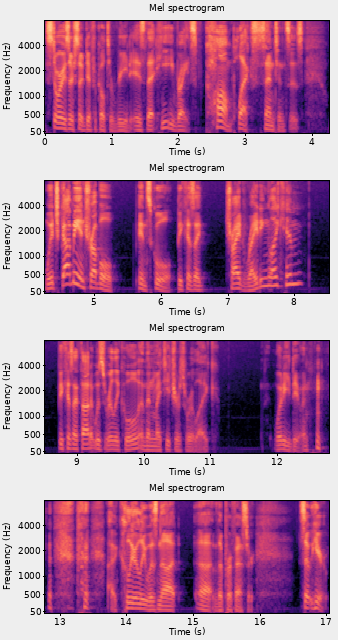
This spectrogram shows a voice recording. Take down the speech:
stories are so difficult to read is that he writes complex sentences, which got me in trouble in school because I tried writing like him because I thought it was really cool. And then my teachers were like, what are you doing? I clearly was not uh, the professor. So here,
